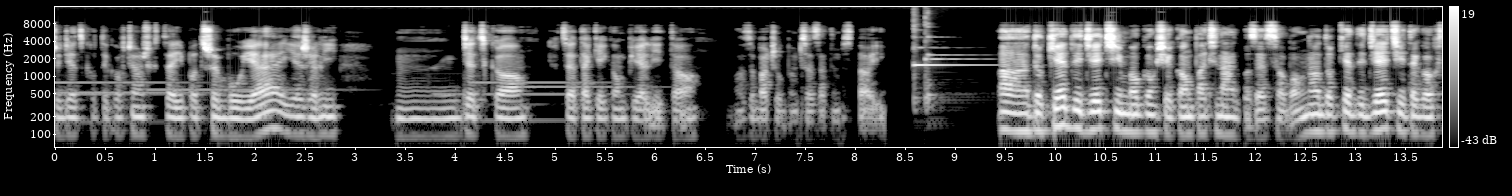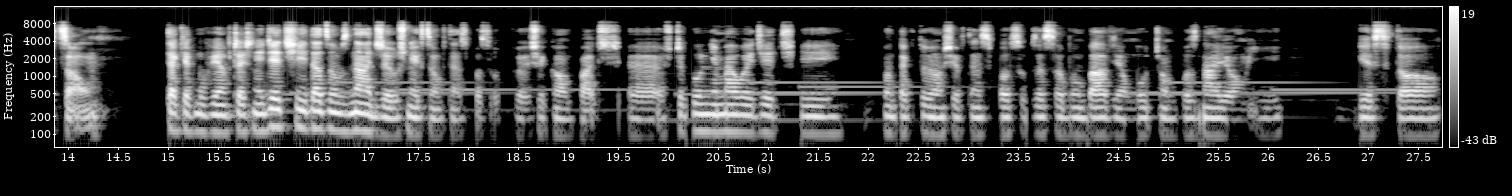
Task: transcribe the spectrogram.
czy dziecko tego wciąż chce i potrzebuje. Jeżeli mm, dziecko chce takiej kąpieli, to zobaczyłbym, co za tym stoi. A do kiedy dzieci mogą się kąpać nago ze sobą? No, do kiedy dzieci tego chcą. Tak jak mówiłem wcześniej, dzieci dadzą znać, że już nie chcą w ten sposób e, się kąpać. E, szczególnie małe dzieci kontaktują się w ten sposób ze sobą, bawią, uczą, poznają i jest to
